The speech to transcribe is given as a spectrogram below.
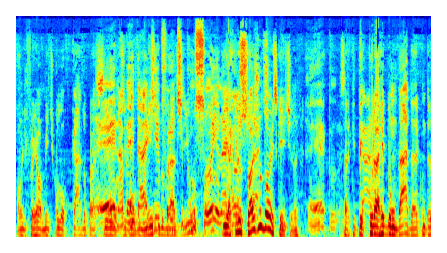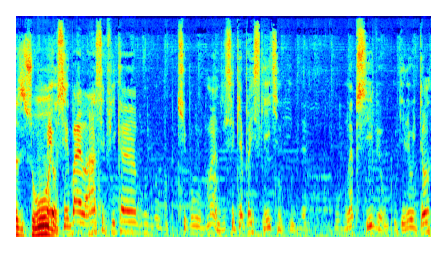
onde foi realmente colocado para é, ser o desenvolvimento verdade, do foi Brasil. Tipo um sonho, né? E aquilo só ajudou o skate, né? É, essa arquitetura cara, arredondada, né, com transições. Meu, você vai lá, você fica tipo, mano, isso aqui é para skate. Não é possível, entendeu? Então,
